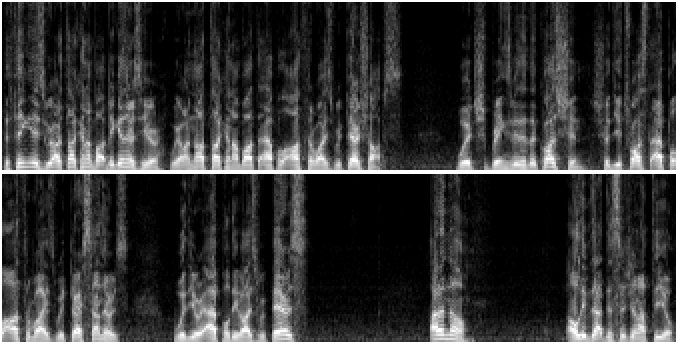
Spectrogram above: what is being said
The thing is, we are talking about beginners here. We are not talking about Apple authorized repair shops. Which brings me to the question Should you trust Apple authorized repair centers with your Apple device repairs? I don't know. I'll leave that decision up to you.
